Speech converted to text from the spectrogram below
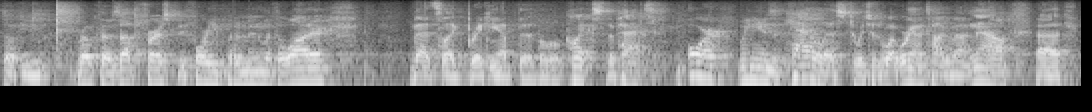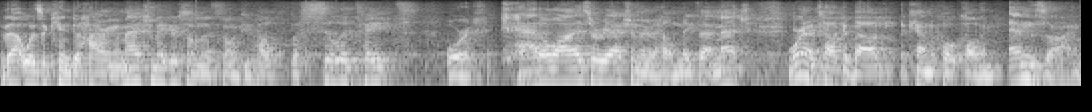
So if you broke those up first before you put them in with the water, that's like breaking up the, the little clicks, the packs. Or we can use a catalyst, which is what we're going to talk about now. Uh, that was akin to hiring a matchmaker, someone that's going to help facilitate or catalyze a reaction. They're going to help make that match. We're going to talk about a chemical called an enzyme,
